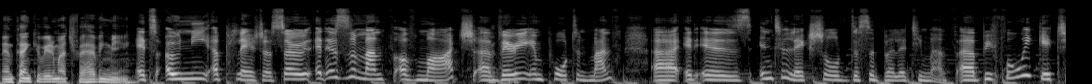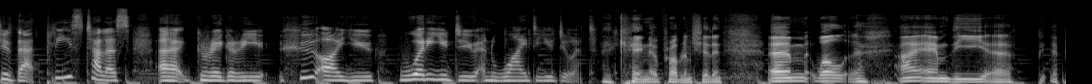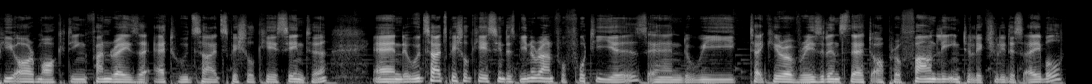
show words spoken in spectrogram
and thank you very much for having me. It's only a pleasure. So it is the month of March, a very important month. Uh, it is Intellectual Disability Month. Uh, before we get to that, please tell us, uh, Gregory, who are you, what do you do, and why do you do it? Okay, no problem, Sherlin. Um, well, uh, I am the uh, PR marketing fundraiser at Woodside Special Care Centre. And Woodside Special Care Centre has been around for 40 years, and we take care of residents that are profoundly intellectually disabled.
